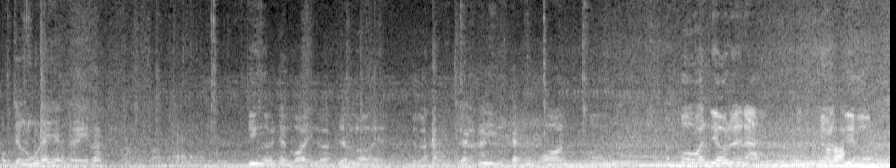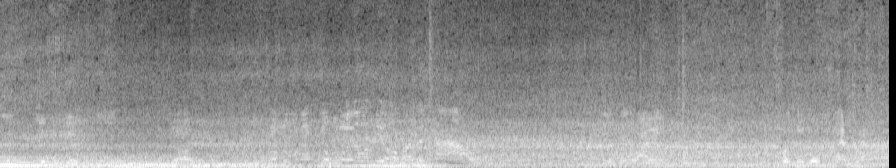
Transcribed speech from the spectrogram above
ผมจะรู้ได้ยังไงล่ะ จริงเหรอเจ็ดร้อยเหรอเจ็ดร้อยเจ็ดร้อยจากที่จากชุมพรมันโบวันเดียวด้วยนะเอาเหรอวันเดียวยอดก็รู้นะจบเลยวันนี้ออกมาแต่เช้าเกือบไม่ไหวแล้วคนจะเดินแผ่นนะตื่นเจ็ดโมง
